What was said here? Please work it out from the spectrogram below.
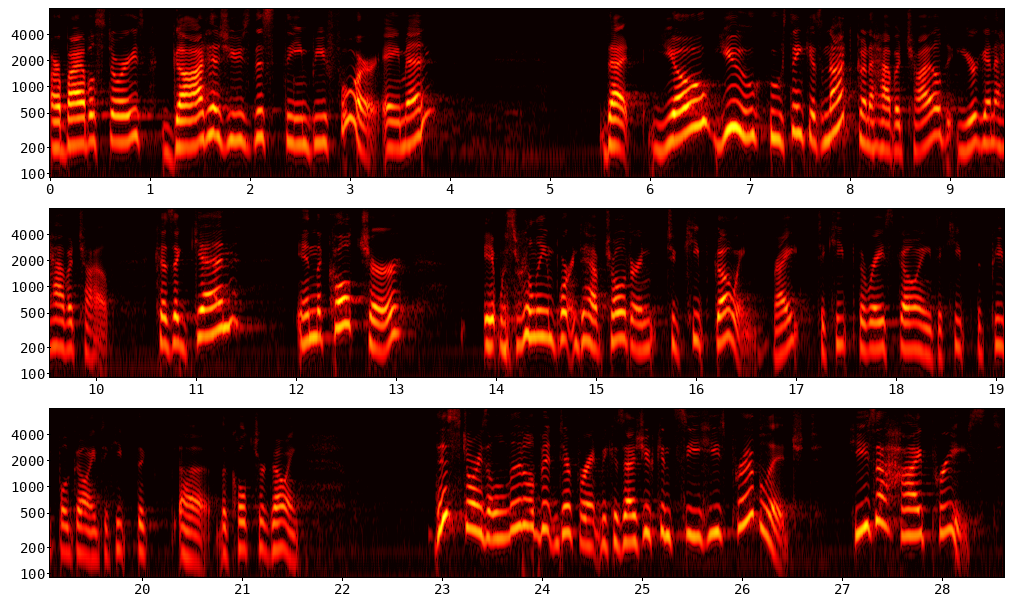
our Bible stories, God has used this theme before. Amen? That yo, you who think is not going to have a child, you're going to have a child. Because again, in the culture, it was really important to have children to keep going, right? To keep the race going, to keep the people going, to keep the, uh, the culture going. This story is a little bit different because, as you can see, he's privileged. He's a high priest.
